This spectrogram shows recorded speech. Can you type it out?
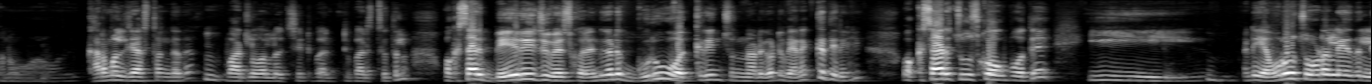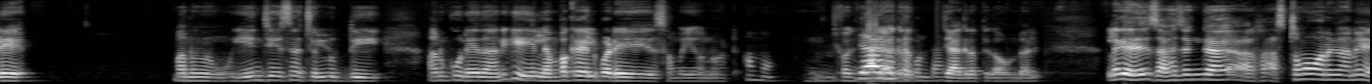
మనం కర్మలు చేస్తాం కదా. వాటి వల్ల వచ్చేటువంటి పరిస్థితులు ఒకసారి బేరీజు వేసుకోవాలి ఎందుకంటే గురువు వక్రించి ఉన్నాడు కాబట్టి వెనక్కి తిరిగి ఒకసారి చూసుకోకపోతే ఈ. అంటే ఎవరో చూడలేదులే మనం ఏం చేసినా చెల్లుద్ది అనుకునేదానికి లెంపకాయలు పడే సమయం అన్నమాట. కొంచెం జాగ్రత్తగా జాగ్రత్త ఉండాలి. జాగ్రత్తగా ఉండాలి అలాగే సహజంగా అష్టమం అనగానే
